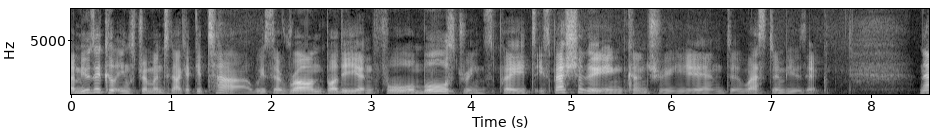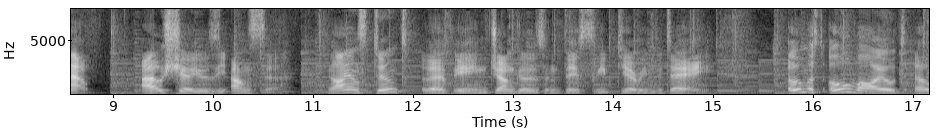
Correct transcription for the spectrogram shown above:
A musical instrument like a guitar with a round body and four or more strings played especially in country and western music. Now, I'll show you the answer. Lions don't live in jungles and they sleep during the day. Almost all wild uh,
